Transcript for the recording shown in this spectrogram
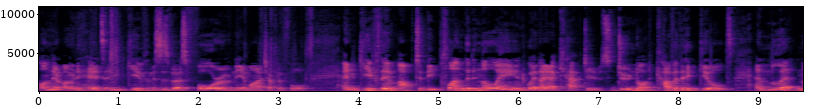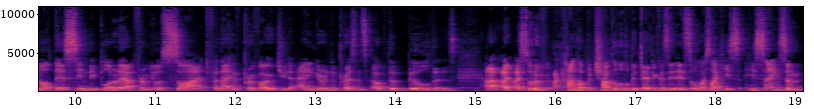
on their own heads and give them. This is verse 4 of Nehemiah chapter 4. And give them up to be plundered in the land where they are captives. Do not cover their guilt, and let not their sin be blotted out from your sight, for they have provoked you to anger in the presence of the builders. I, I, I sort of I can't help but chuckle a little bit there because it's almost like he's he's saying some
